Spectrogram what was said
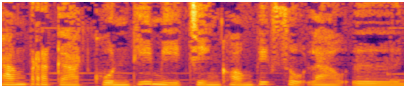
ทั้งประกาศคุณที่มีจริงของภิกษุเหล่าอื่น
